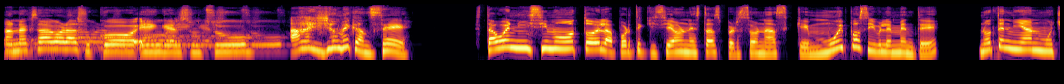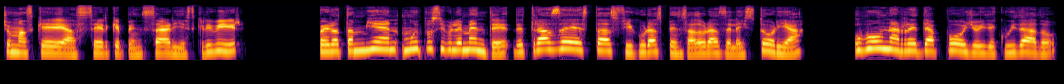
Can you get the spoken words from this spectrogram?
Anaxágoras, Foucault, Engels, Sun Tzu, Ay, yo me cansé. Está buenísimo todo el aporte que hicieron estas personas que muy posiblemente no tenían mucho más que hacer que pensar y escribir, pero también muy posiblemente detrás de estas figuras pensadoras de la historia hubo una red de apoyo y de cuidado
